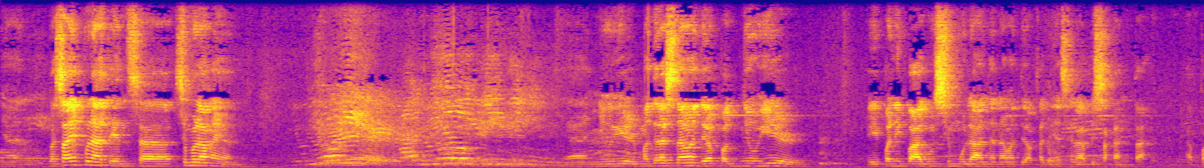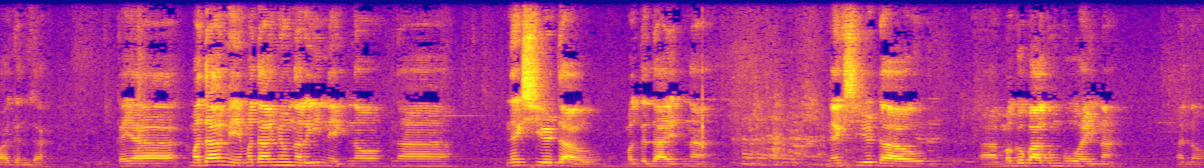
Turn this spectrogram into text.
Yan. Basahin po natin sa simula ngayon. New Year, a new beginning. Yan, New Year. Madalas naman, di ba, pag New Year, may panibagong simula na naman, di ba, kanina sinabi sa kanta. Napaganda. Kaya, madami, madami yung narinig, no, na next year daw, magda-diet na. Next year daw, uh, magbabagong buhay na. Ano,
